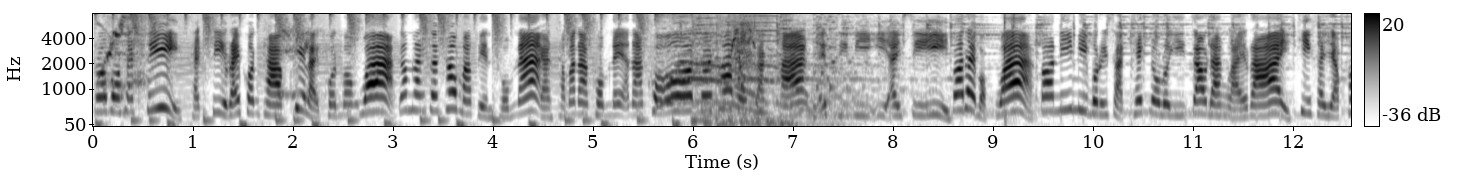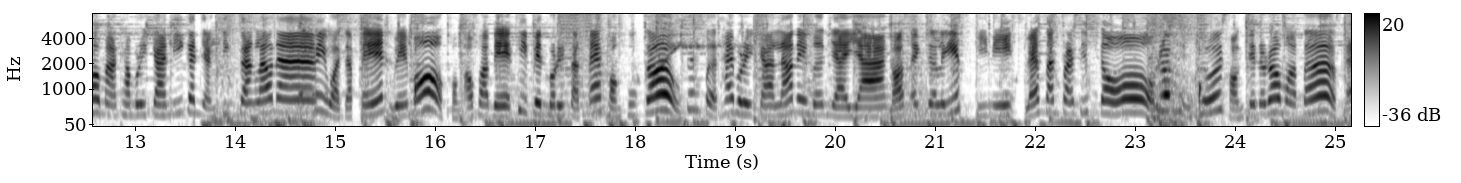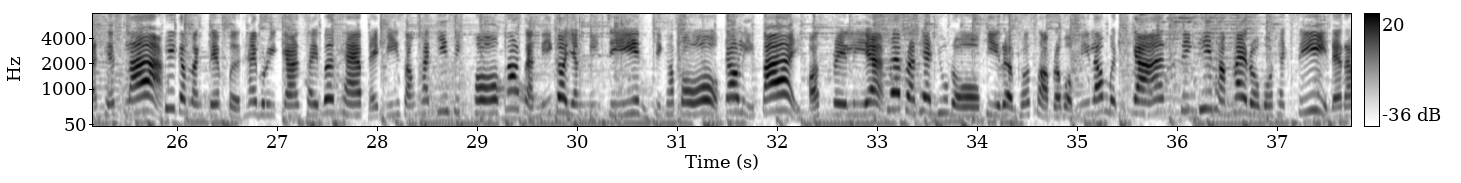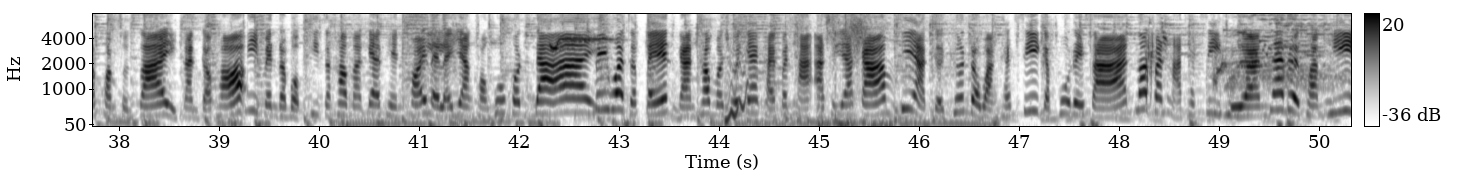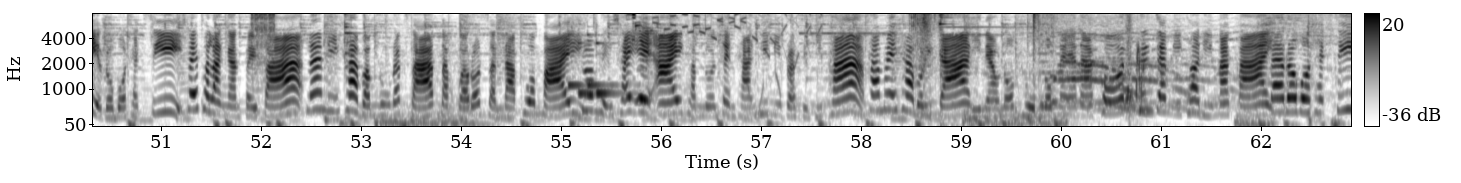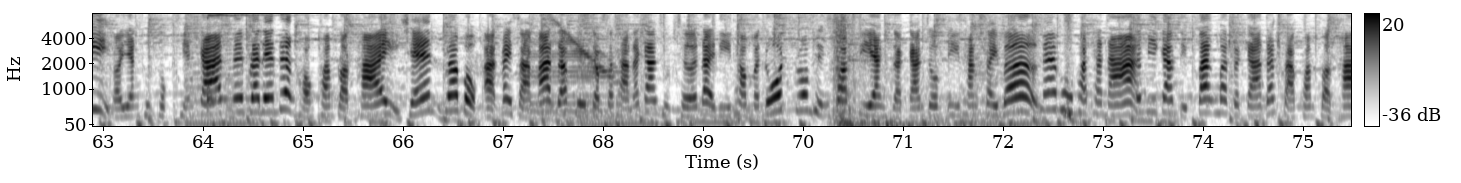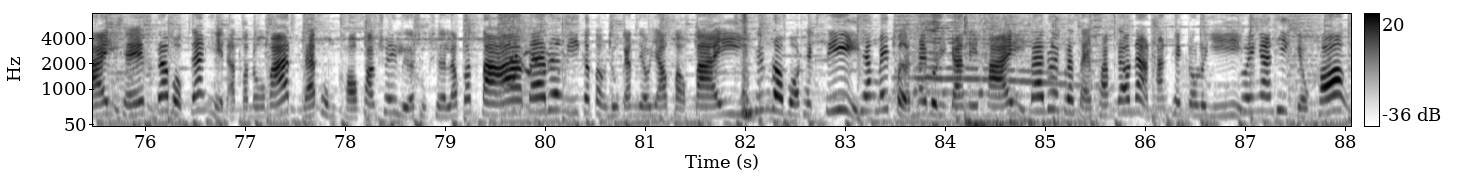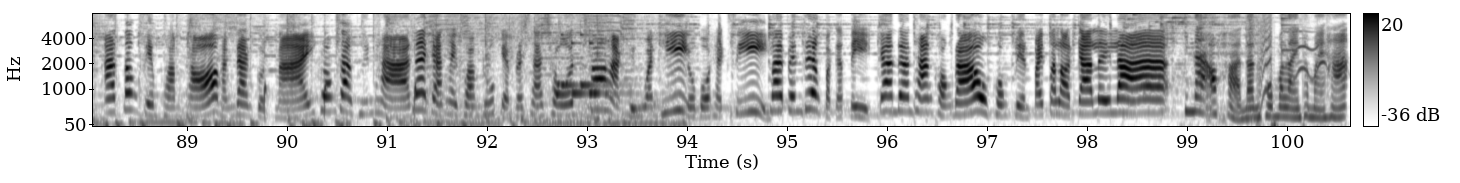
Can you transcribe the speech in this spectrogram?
โรโบแท็กซี่แท็กซี่ไร้คนขับ ที่หลายคนมองว่ากำลังจะเข้ามาเปลี่ยนโฉมหน้าการคมนาคมในอนาคตโดยข้อมูลจากทาง SCB EIC ก็ได้บอกว่า ตอนนี้มีบริษัทเทคโนโลยีเจ้าดังหลายราย ที่ขยับเข้ามาทำบริการนี้กันอย่างจริงจังแล้วนะ ไม่ว่าจะเป็น Waymo ของ Alphabet ที่เป็นบริษัทแม่ของ Google ซึ่งเปิดให้บริการแล้วในเมืองใหญ่อย่าง Los Angeles Phoenix และ San Francisco รวมถึง Cruise ของ General Motors และ Tesla ที่กำลังเตรี ยมเปิดให้บริการ CyberCab ในปี 2026 นอกจากนี้ก็ยังมีจีน สิงคโปร์ เกาหลีใต้ ออสเตรเลีย และประเทศยุโรป ที่เริ่มทดสอบระบบนี้แล้วเหมือนกัน สิ่งที่ทำให้โรโบแท็กซี่ได้รับความสนใจ นั่นก็เพราะนี่เป็นระบบที่จะเข้ามาแก้เพนพอยต์หลาย ๆ อย่างของผู้คนได้ ไม่ว่าจะเป็นการเข้ามาช่วยแก้ไขปัญหาอาชญากรรม ที่อาจเกิดขึ้นระหว่างแท็กซี่กับผู้โดยสารลดปัญหาแท็กซี่เถื่อนและด้วยความที่โรโบแท็กซี่ใช้พลังงานไฟฟ้า และมีค่าบำรุงรักษาต่ำกว่ารถสันดาปทั่วไป รวมถึงใช้ AI คคำนวณเส้นทางที่มีประสิทธิภาพทำให้ค่าบริการมีแนวโน้มถูกลงในอนาคต ซึ่งจะมีข้อดีมากมาย แต่โรโบแท็กซี่ก็ยังถูกถกเถียงกันในประเด็นเรื่องของความปลอดภัย เช่น ระบบอาจไม่สามารถรับมือกับสถานการณ์ฉุกเฉินได้ดีเท่ามนุษย์ รวมถึงความเสี่ยงจากการโจมตีทางไซเบอร์แม่ผู้พัฒนาจะมีการติดตั้งมาตรการรักษาความปลอดภัย เช่น ระบบแจ้งเหตุอัตโนมัติ และปุ่มขอความช่วยเหลือฉุกเฉินแล้วก็ตามแต่เรื่องนี้ก็ต้องดูกันยาวๆต่อไป ซึ่งโรโบแท็กซี่ยังไม่เปิดให้บริการในไทย แต่ด้วยกระแส ด้าวหน้าทางเทคโนโลยีหน่วยงานที่เกี่ยวข้อง อาจต้องเตรียมความพร้อมทั้งด้านกฎหมายโครงสร้างพื้นฐานและการให้ความรู้แก่ประชาชนก็หากถึงวันที่โรโบแท็กซี่กลายเป็นเรื่องปกติ การเดินทางของเราคงเปลี่ยนไปตลอดกาลเลยล่ะพี่นาเอาขาดันพวงมาลัยทำไมฮะ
